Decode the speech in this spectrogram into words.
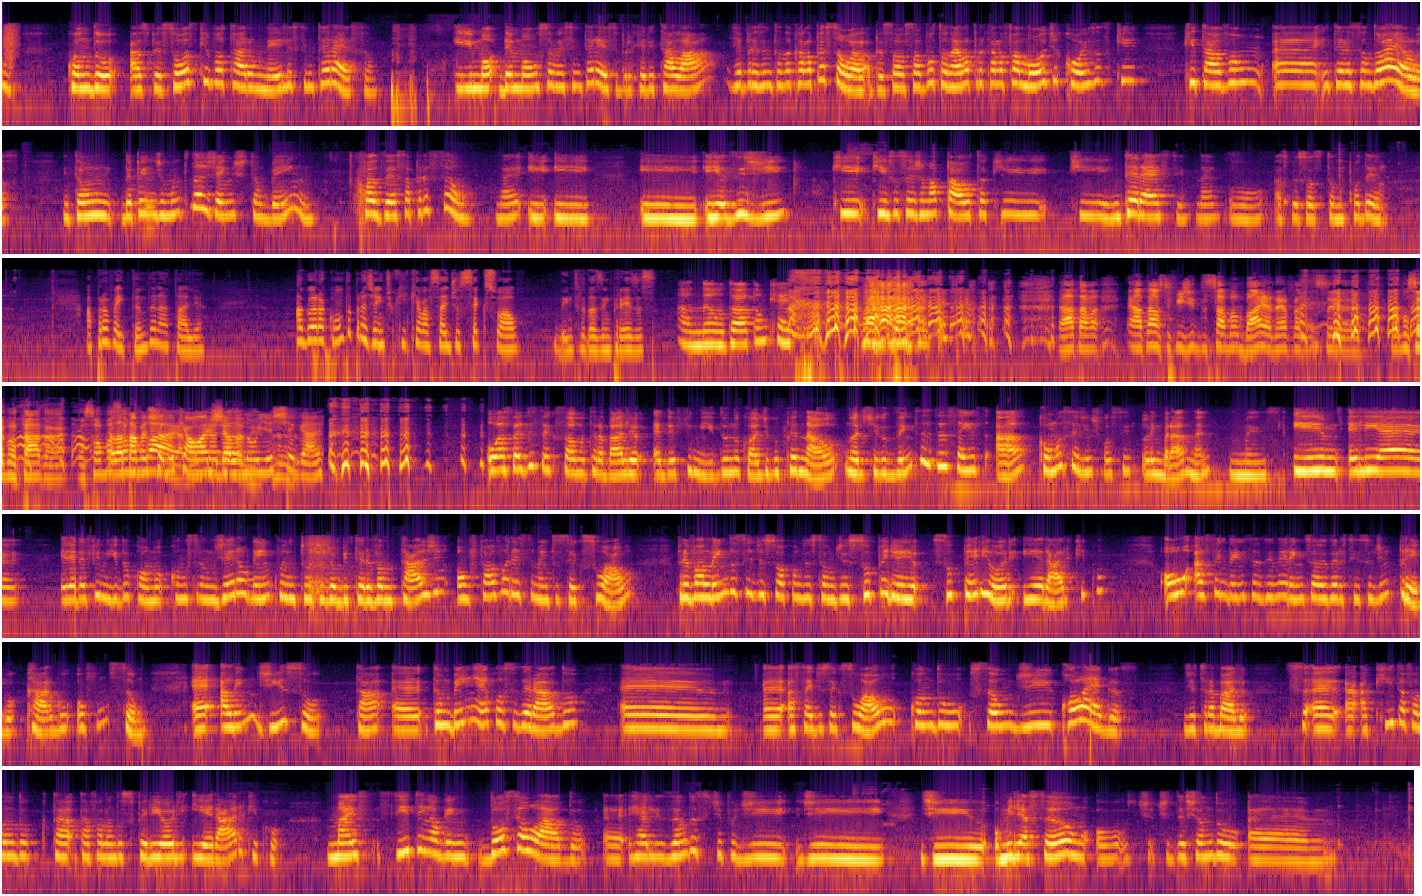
quando as pessoas que votaram nele se interessam e demonstram esse interesse, porque ele tá lá representando aquela pessoa. A pessoa só votou nela porque ela falou de coisas que estavam é, interessando a elas. Então depende muito da gente também fazer essa pressão, né? E, e, e, e exigir que, que isso seja uma pauta que, que interesse né, o, as pessoas que estão no poder. Aproveitando, Natália, agora conta pra gente o que é o assédio sexual dentro das empresas. Ah, não, tava tão quieto. ela, tava, ela tava se fingindo de samambaia, né? Pra não ser, pra não ser notada, né? Eu sou uma ela samambaia. tava achando que a hora dela não ia chegar. O assédio sexual no trabalho é definido no Código Penal, no artigo 216-A, como se a gente fosse lembrar, né? Mas... E ele é, ele é definido como constranger alguém com o intuito de obter vantagem ou favorecimento sexual, prevalendo-se de sua condição de superior, superior hierárquico ou ascendências inerentes ao exercício de emprego, cargo ou função. É, além disso, tá, é, também é considerado é, é, assédio sexual quando são de colegas de trabalho. É, aqui está falando, tá, tá falando superior hierárquico, mas se tem alguém do seu lado é, realizando esse tipo de, de, de humilhação ou te, te deixando. É,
